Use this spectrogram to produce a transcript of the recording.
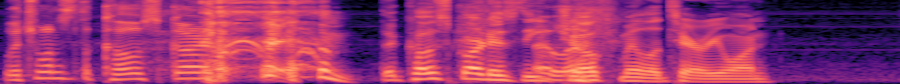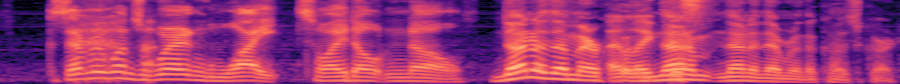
Which one's the Coast Guard? The Coast Guard is the I love- joke military one. Because everyone's wearing white, so I don't know. None of them are I like none, this- of, none of them are the Coast Guard.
